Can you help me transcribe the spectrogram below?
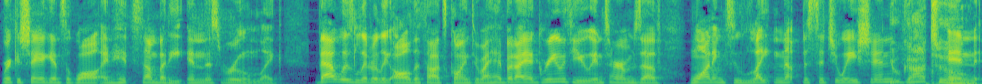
ricochet against the wall, and hit somebody in this room. Like that was literally all the thoughts going through my head. But I agree with you in terms of wanting to lighten up the situation. You got to. And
